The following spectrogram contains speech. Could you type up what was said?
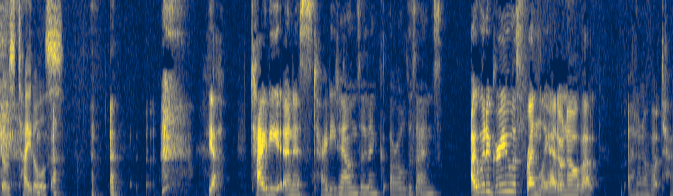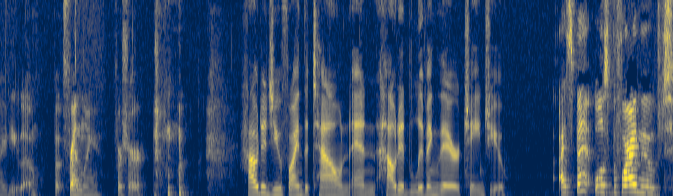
those titles. Yeah, tidy Ennis, tidy towns. I think are all the signs. I would agree with friendly. I don't know about I don't know about tidy though, but friendly for sure. How did you find the town, and how did living there change you? I spent well before I moved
